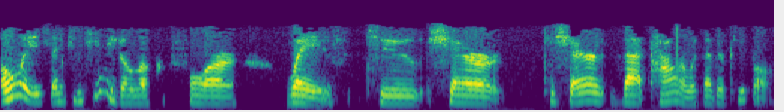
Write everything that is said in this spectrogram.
always and continue to look for ways to share to share that power with other people.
